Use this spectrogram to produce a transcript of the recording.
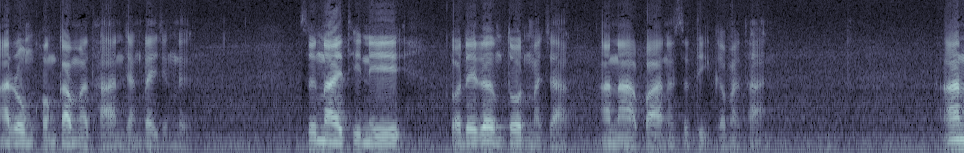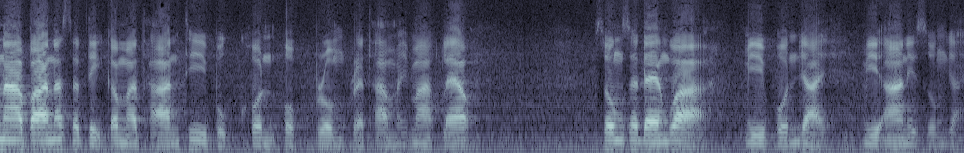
อารมณ์ของกรรมฐานอย่างใดอย่างหนึ่ง ซึ่งในที่นี้ก็ได้เริ่มต้นมาจากอานาปานสติกรรมฐาน อานาปานสติกรรมฐานที่บุคคลอบรมกระทำให้มากแล้ว ทรงแสดงว่ามีผลใหญ่มีอานิสงส์ใหญ่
